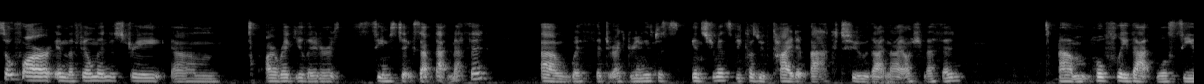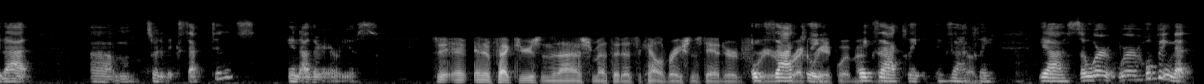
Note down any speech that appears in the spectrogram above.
So far in the film industry, um, our regulator seems to accept that method um, with the direct reading instruments because we've tied it back to that NIOSH method. Um, hopefully that will see that um, sort of acceptance in other areas. So, and in fact, you're using the NIOSH method as a calibration standard for your Exactly. direct read equipment. yeah. Exactly, exactly. Yeah, so we're we're hoping that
